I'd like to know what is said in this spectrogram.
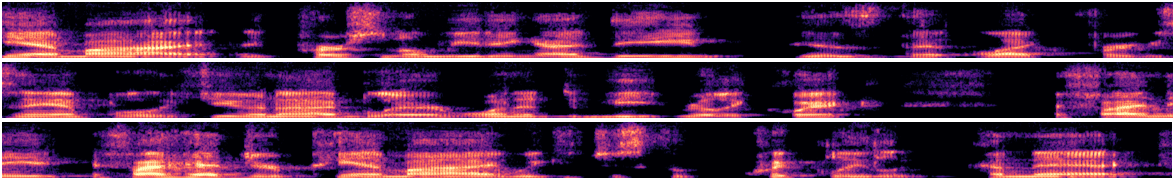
PMI, a personal meeting ID, is that like for example, if you and I Blair wanted to meet really quick, if I need if I had your PMI, we could just quickly connect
